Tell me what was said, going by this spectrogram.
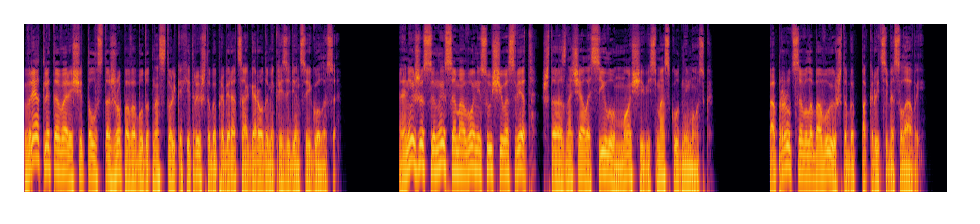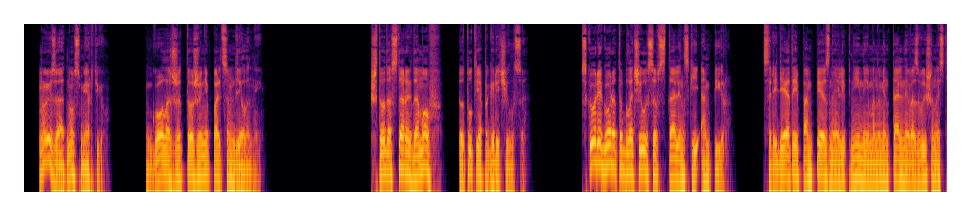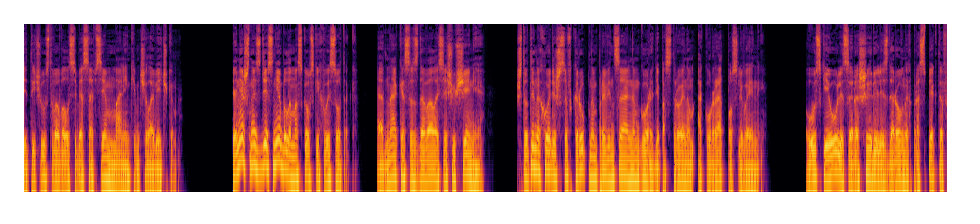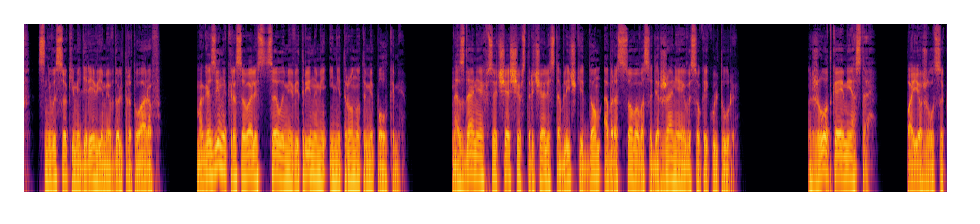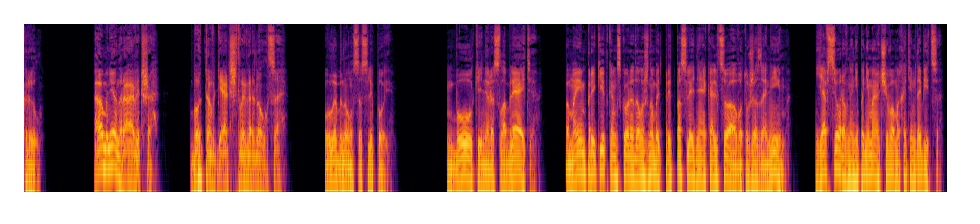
вряд ли товарищи Толстожопова будут настолько хитры, чтобы пробираться огородами к резиденции голоса. Они же сыны самого несущего свет, что означало силу, мощь и весьма скудный мозг. Попрутся в лобовую, чтобы покрыть себя славой. Ну и заодно смертью. Голос же тоже не пальцем деланный. Что до старых домов, то тут я погорячился. Вскоре город облачился в сталинский ампир. Среди этой помпезной лепнины и монументальной возвышенности ты чувствовал себя совсем маленьким человечком. Конечно, здесь не было московских высоток, однако создавалось ощущение, что ты находишься в крупном провинциальном городе, построенном аккурат после войны. Узкие улицы расширились до ровных проспектов с невысокими деревьями вдоль тротуаров, магазины красовались целыми витринами и нетронутыми полками. На зданиях все чаще встречались таблички «Дом образцового содержания и высокой культуры». «Жуткое место», — поежился Крыл. «А мне нравится», будто в детство вернулся», — улыбнулся слепой. «Булки, не расслабляйте. По моим прикидкам, скоро должно быть предпоследнее кольцо, а вот уже за ним...» «Я все равно не понимаю, чего мы хотим добиться».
